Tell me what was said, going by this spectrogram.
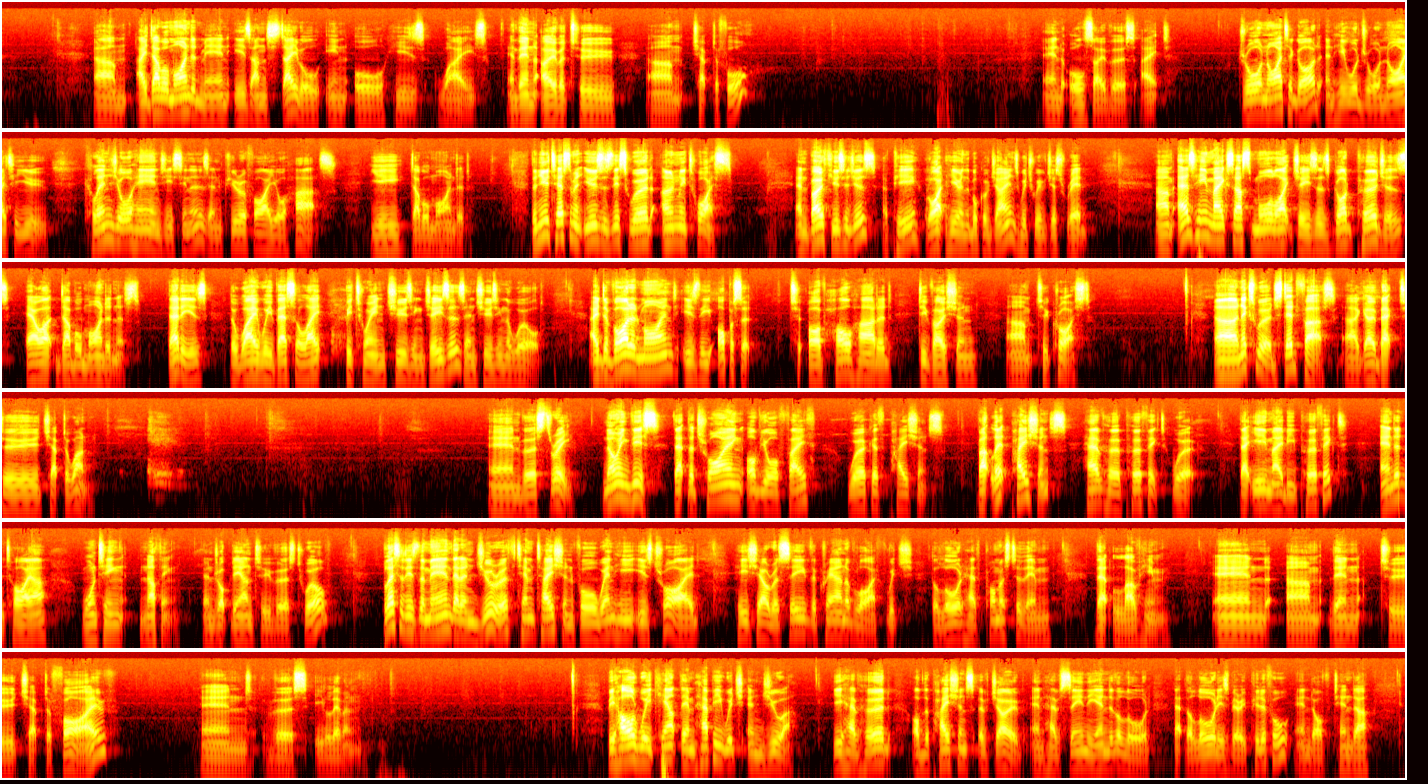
Um, a double minded man is unstable in all his ways. And then over to um, chapter 4. And also verse 8. Draw nigh to God, and he will draw nigh to you. Cleanse your hands, ye sinners, and purify your hearts, ye double minded. The New Testament uses this word only twice And both usages appear right here in the book of James, which we've just read. Um, as he makes us more like Jesus, God purges our double mindedness. That is, the way we vacillate between choosing Jesus and choosing the world. A divided mind is the opposite to, of wholehearted devotion um, to Christ. Uh, next word, steadfast. Uh, go back to chapter 1. And verse 3 Knowing this, that the trying of your faith worketh patience. But let patience have her perfect work, that ye may be perfect and entire, wanting nothing. And drop down to verse 12. Blessed is the man that endureth temptation, for when he is tried, he shall receive the crown of life which the Lord hath promised to them that love him. And um, then to chapter 5 and verse 11. Behold, we count them happy which endure. Ye have heard of the patience of Job, and have seen the end of the Lord that the Lord is very pitiful and of tender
